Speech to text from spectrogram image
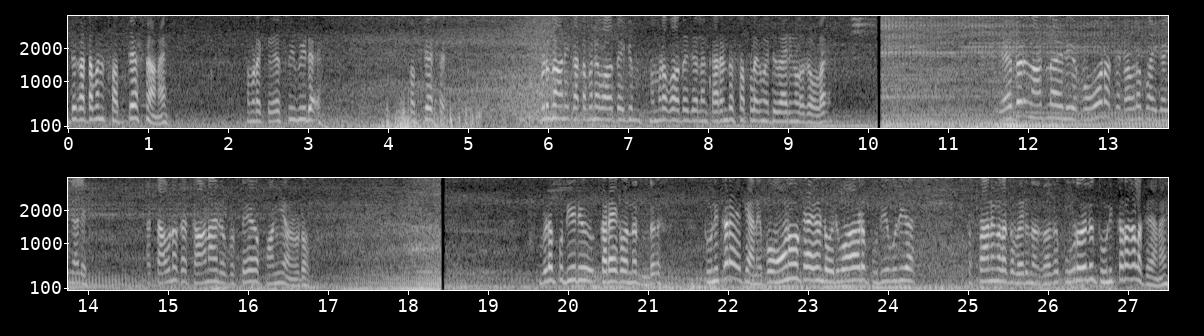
ഇത് കട്ടപ്പന സബ് സ്റ്റേഷനാണേ നമ്മുടെ കെ എസ് സി ബിയുടെ സബ് സ്റ്റേഷൻ ഇവിടെ നിന്നാണ് ഈ കട്ടപ്പന ഭാഗത്തേക്കും നമ്മുടെ ഭാഗത്തേക്കും എല്ലാം കറണ്ട് സപ്ലൈ മറ്റു കാര്യങ്ങളൊക്കെ ഉള്ളത് ഏതൊരു നാട്ടിലായാലും ഈ റോഡൊക്കെ ഡെവലപ്പ് ആയി കഴിഞ്ഞാൽ ആ ടൗണൊക്കെ ഒരു പ്രത്യേക ഭംഗിയാണ് കേട്ടോ. ഇവിടെ പുതിയൊരു കടയൊക്കെ വന്നിട്ടുണ്ട്. തുണിക്കടയൊക്കെയാണ്. ഇപ്പോൾ ഓണമൊക്കെ ആയതുകൊണ്ട് ഒരുപാട് പുതിയ പുതിയ പ്രസ്ഥാനങ്ങളൊക്കെ വരുന്നുണ്ട്. അത് കൂടുതലും തുണിക്കടകളൊക്കെയാണേ.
